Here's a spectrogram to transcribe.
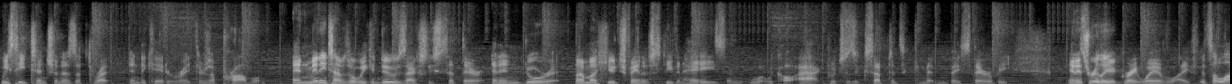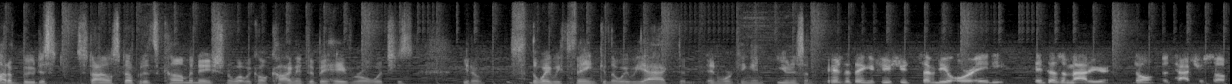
We see tension as a threat indicator, right? There's a problem. And many times, what we can do is actually sit there and endure it. I'm a huge fan of Steven Hayes and what we call ACT, which is acceptance and commitment based therapy. And it's really a great way of life. It's a lot of Buddhist style stuff, but it's a combination of what we call cognitive behavioral, which is, you know, the way we think and the way we act and, and working in unison. Here's the thing if you shoot 70 or 80, it doesn't matter. You don't attach yourself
